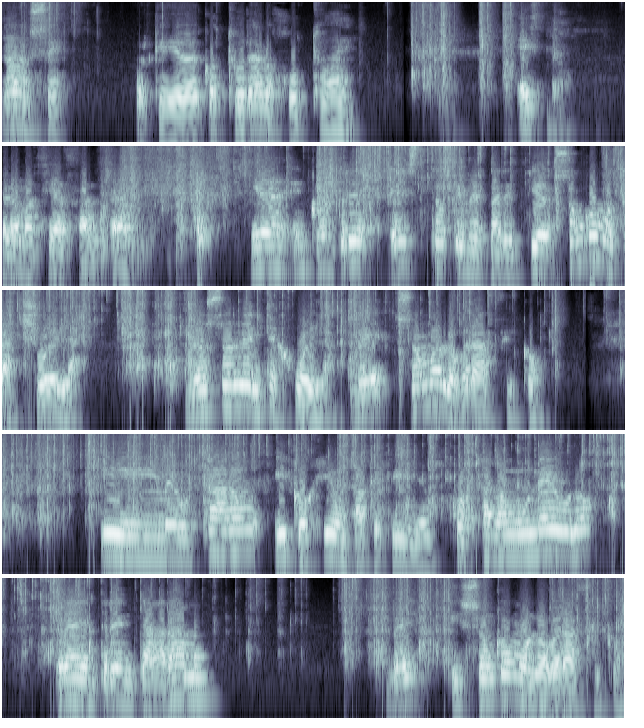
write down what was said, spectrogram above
No lo sé. Porque yo de costura lo justo, ¿eh? Esto. Pero me hacía falta, ¿eh? Mira, encontré esto que me pareció... Son como tachuelas no son lentejuelas, ¿ves? son holográficos y me gustaron y cogí un paquetillo costaban un euro traen 30 gramos y son como holográficos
